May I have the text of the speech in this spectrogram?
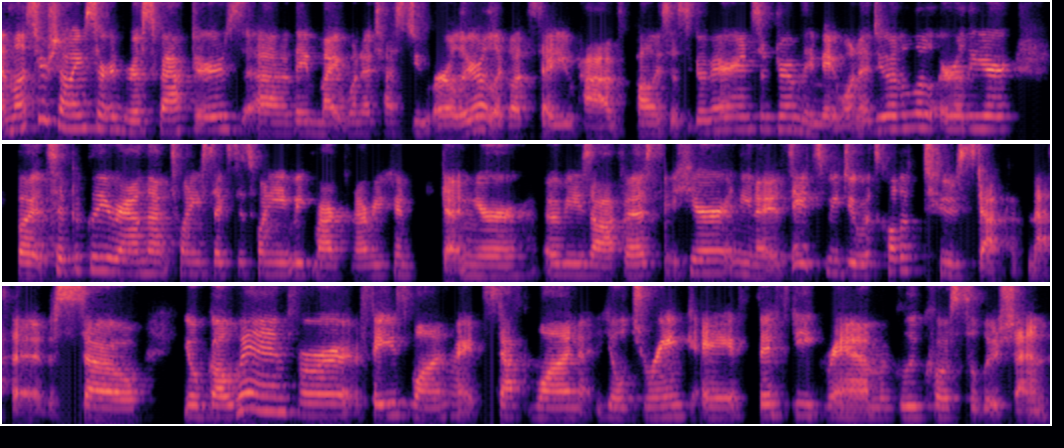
unless you're showing certain risk factors, uh, they might want to test you earlier. Like, let's say you have polycystic ovarian syndrome, they may want to do it a little earlier. But typically, around that 26 to 28 week mark, whenever you can get in your OB's office, here in the United States, we do what's called a two step method. So you'll go in for phase one, right? Step one, you'll drink a 50 gram glucose solution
